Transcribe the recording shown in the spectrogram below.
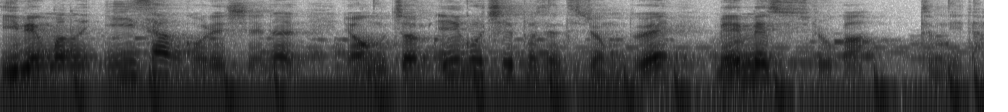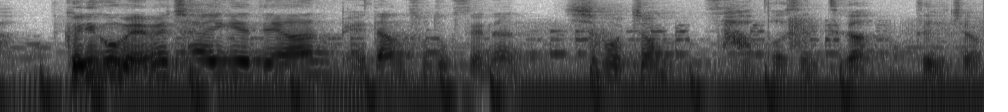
200만원 이상 거래 시에는 0.197% 정도의 매매 수수료가 듭니다. 그리고 매매 차익에 대한 배당 소득세는 15.4%가 들죠.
